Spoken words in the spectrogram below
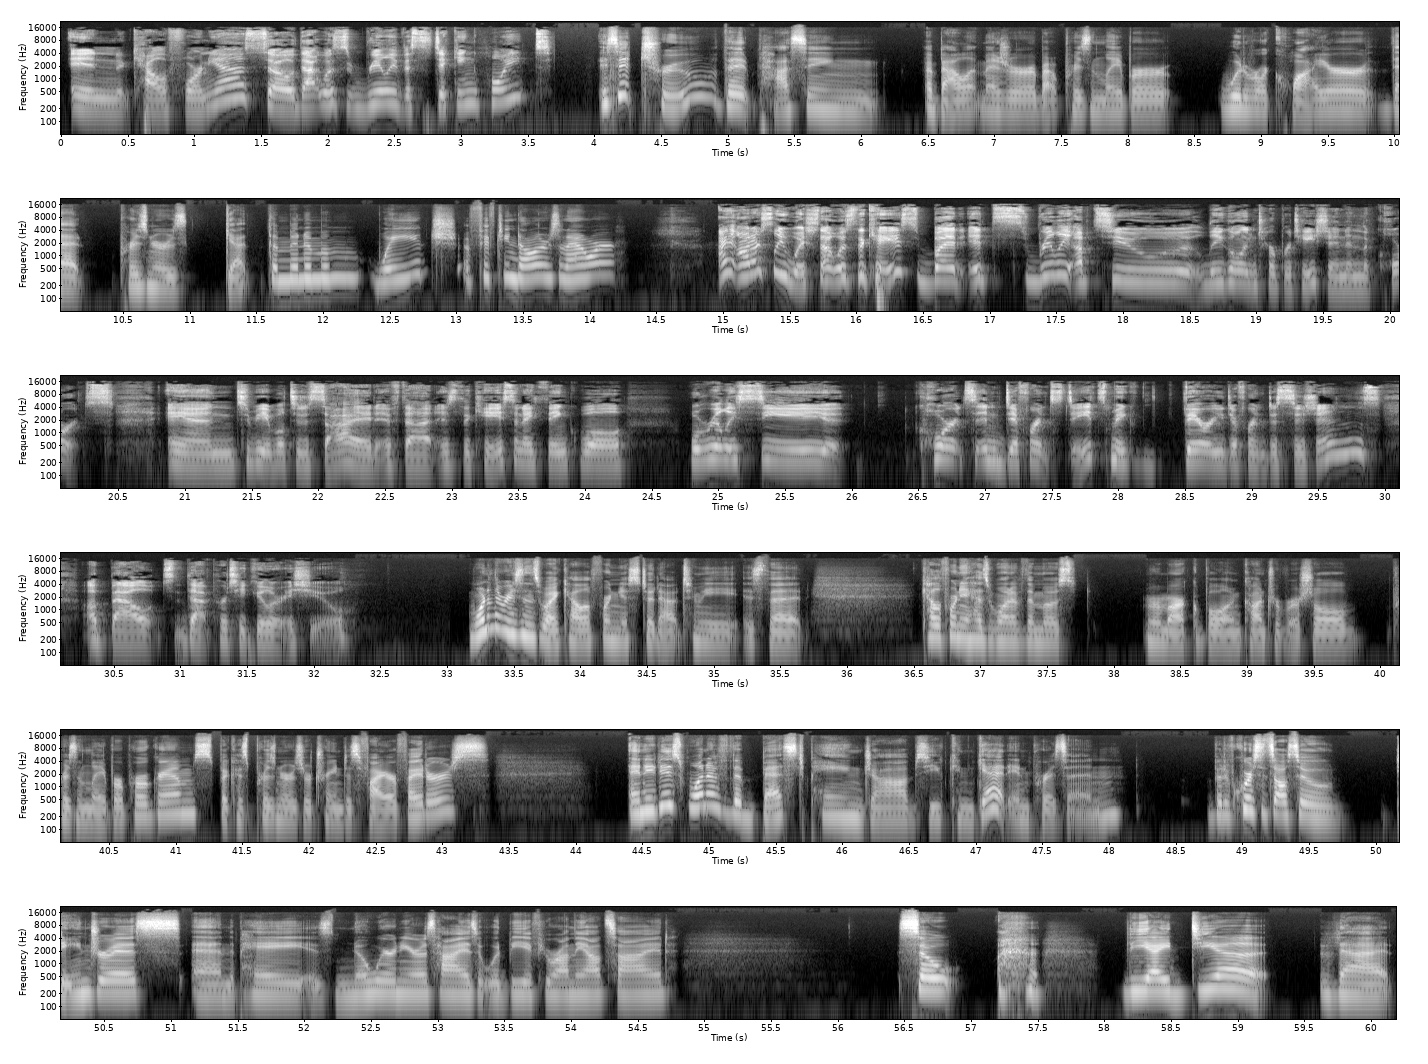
in California. So that was really the sticking point. Is it true that passing a ballot measure about prison labor would require that prisoners get the minimum wage of $15 an hour? I honestly wish that was the case, but it's really up to legal interpretation in the courts and to be able to decide if that is the case. And I think we'll we'll really see courts in different states make very different decisions about that particular issue. One of the reasons why California stood out to me is that California has one of the most remarkable and controversial prison labor programs because prisoners are trained as firefighters. And it is one of the best paying jobs you can get in prison. But of course, it's also dangerous, and the pay is nowhere near as high as it would be if you were on the outside. So, the idea that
